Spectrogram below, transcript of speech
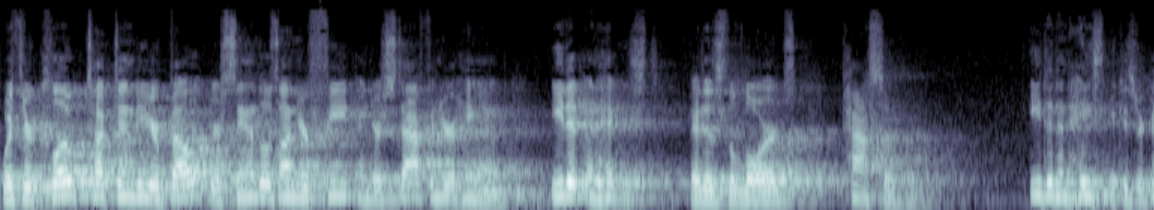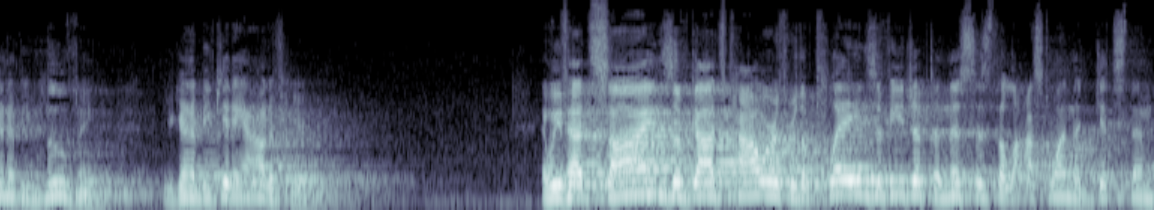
with your cloak tucked into your belt, your sandals on your feet, and your staff in your hand. Eat it in haste. It is the Lord's Passover. Eat it in haste because you're going to be moving. You're going to be getting out of here. And we've had signs of God's power through the plagues of Egypt, and this is the last one that gets them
